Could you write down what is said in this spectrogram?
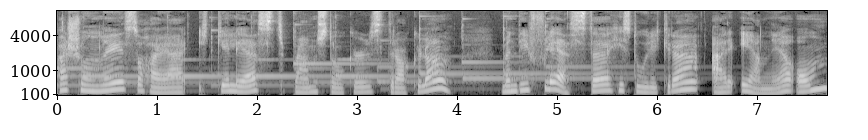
Personlig så har jeg ikke lest Bram Stokers Dracula, men de fleste historikere er enige om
